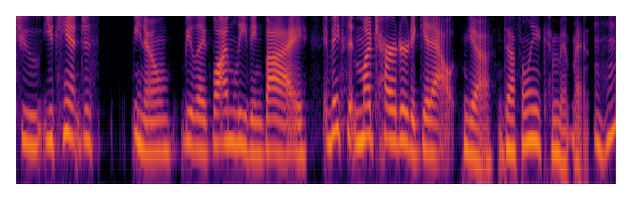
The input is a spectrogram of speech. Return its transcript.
to, you can't just, you know, be like, well, I'm leaving, bye. It makes it much harder to get out. Yeah, definitely a commitment. Mm-hmm.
